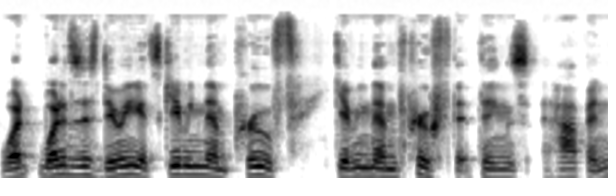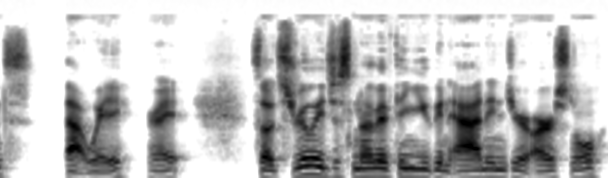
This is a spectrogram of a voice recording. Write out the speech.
What What is this doing? It's giving them proof, giving them proof that things happened that way, right? So it's really just another thing you can add into your arsenal.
